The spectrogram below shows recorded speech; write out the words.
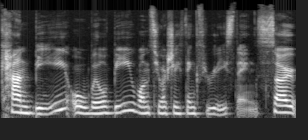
can be or will be once you actually think through these things. So,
